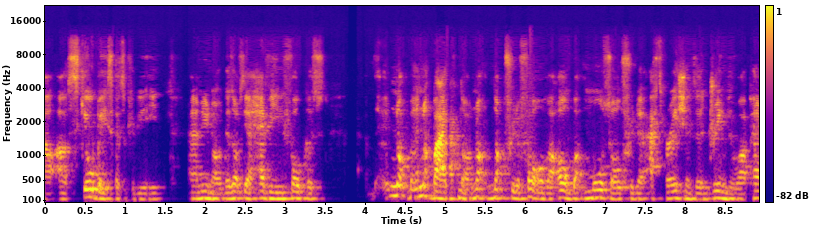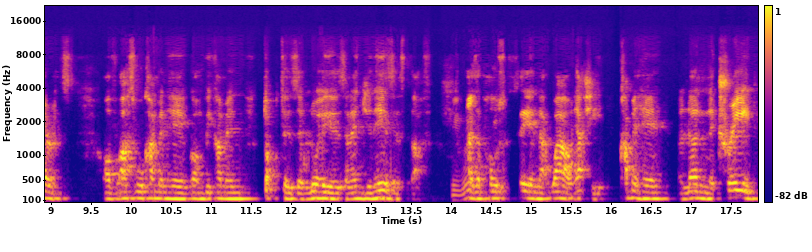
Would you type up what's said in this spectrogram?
our- our skill base as a community. And you know, there's obviously a heavy focus, not not by no not not through the fault of our own, but more so through the aspirations and dreams of our parents, of us all coming here, going becoming doctors and lawyers and engineers and stuff Mhm. as opposed to saying that wow, actually coming here and learning a trade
